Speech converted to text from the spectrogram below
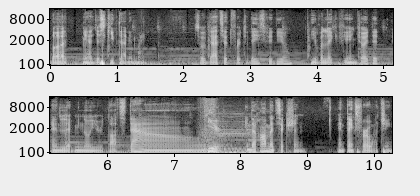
but yeah, just keep that in mind. So that's it for today's video. Leave a like if you enjoyed it and let me know your thoughts down here in the comment section. And thanks for watching.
